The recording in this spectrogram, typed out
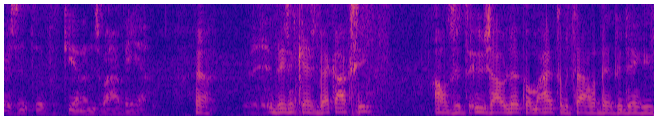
we zitten verkeerd in zwaar weer. Ja, het is een cashback-actie. Als het u zou lukken om uit te betalen, bent u denk ik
